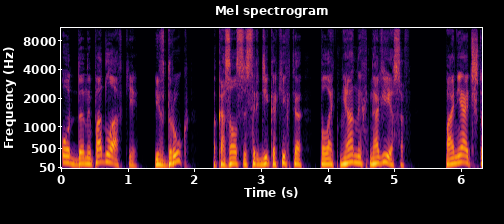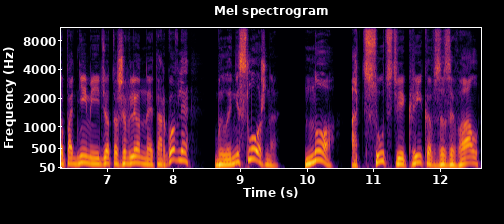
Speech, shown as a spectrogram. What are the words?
отданы под лавки, и вдруг оказался среди каких-то полотняных навесов, Понять, что под ними идет оживленная торговля, было несложно. Но отсутствие криков зазывал,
